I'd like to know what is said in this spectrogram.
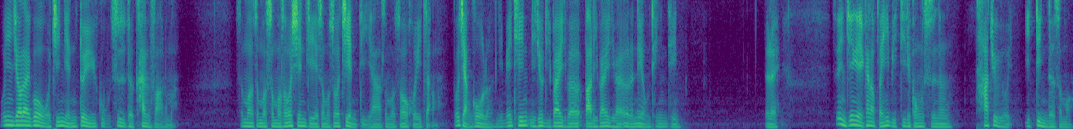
我已经交代过我今年对于股市的看法了嘛？什么什么什么时候先跌，什么时候见底啊？什么时候回涨？都讲过了，你没听你就礼拜一、礼拜二把礼拜一、礼拜二的内容听一听，对不对？所以你今天可以看到，本一比低的公司呢，它就有一定的什么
